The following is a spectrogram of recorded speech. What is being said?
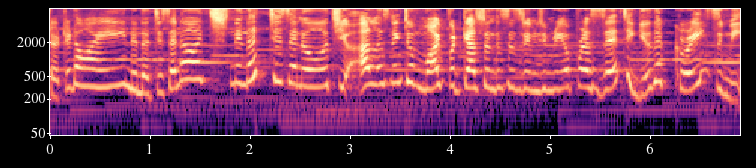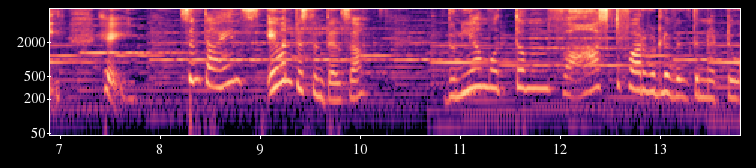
టొటడాయ్ నేను వచ్చేసాను నేను వచ్చేసాను you are listening to my podcast and this is Rimjhim Riya presenting you the craze మీ హే సమ్ టైమ్స్ ఏమనిపిస్తుంది తెలుసా? దునియా మొత్తం ఫాస్ట్ ఫార్వర్డ్లో వెళ్తున్నట్టు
